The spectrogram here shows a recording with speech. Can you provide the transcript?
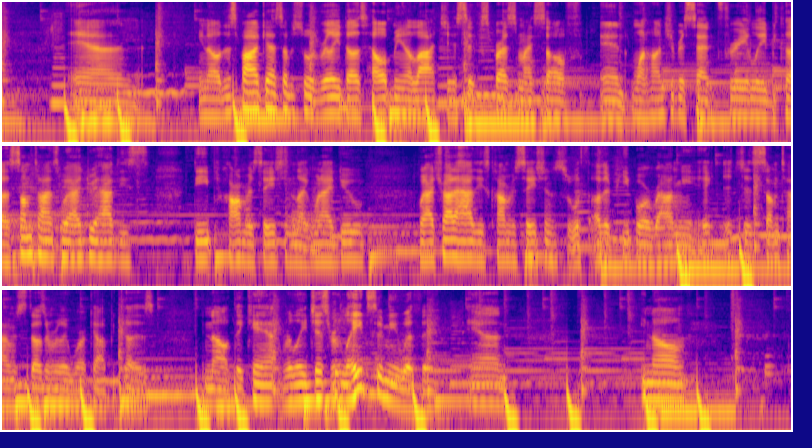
And you know, this podcast episode really does help me a lot just to express myself and 100% freely because sometimes when I do have these deep conversations, like when I do, when I try to have these conversations with other people around me, it, it just sometimes doesn't really work out because, you know, they can't really just relate to me with it. And, you know,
